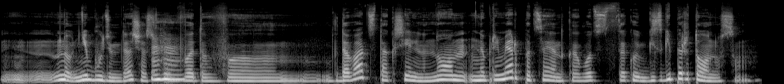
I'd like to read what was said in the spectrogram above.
ну, не будем, да, сейчас угу. в это в, вдаваться так сильно, но, например, пациентка вот с такой с гипертонусом,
